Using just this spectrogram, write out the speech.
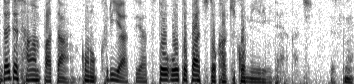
大体3パターン。このクリアってやつとオートパッチと書き込み入りみたいな感じですね。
